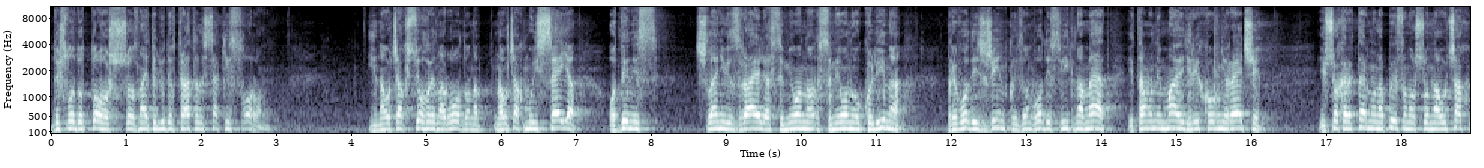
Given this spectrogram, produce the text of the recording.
дійшло до того, що, знаєте, люди втратили всякий сором. І на очах всього народу, на, на очах Мойсея, один із членів Ізраїля, Симеоно, коліна, приводить жінку і заводить свій намет, і там вони мають гріховні речі. І що характерно написано, що на очах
